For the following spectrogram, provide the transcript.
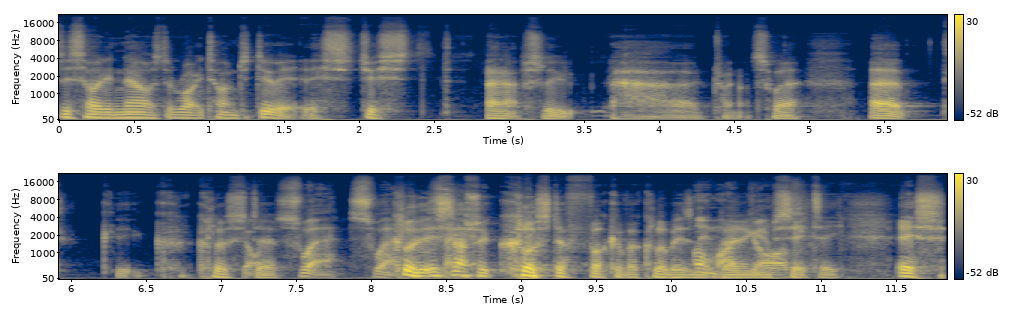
decided now is the right time to do it. It's just an absolute, uh, try not to swear, uh, cluster. swear, swear. Cl- it's absolute clusterfuck of a club, isn't oh it? Birmingham God. City. It's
